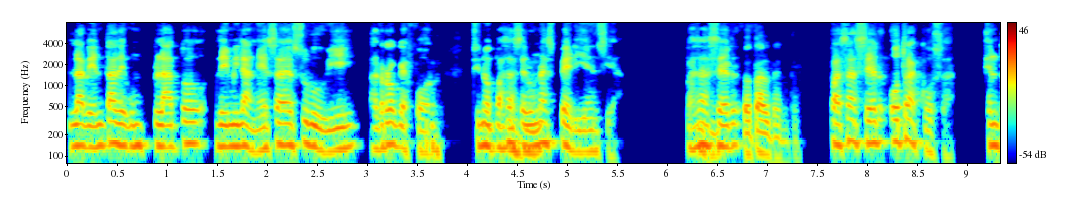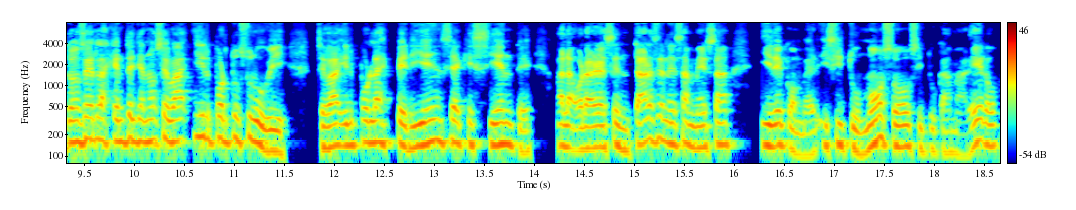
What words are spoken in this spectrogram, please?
la venta de un plato de milanesa de surubí al Roquefort, sino pasa a ser una experiencia. Pasa a ser. Totalmente. Pasa a ser otra cosa. Entonces la gente ya no se va a ir por tu surubí, se va a ir por la experiencia que siente a la hora de sentarse en esa mesa y de comer. Y si tu mozo, si tu camarero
